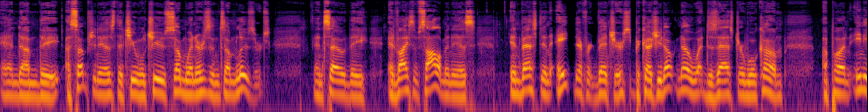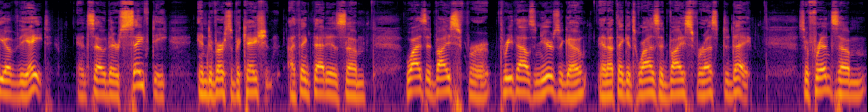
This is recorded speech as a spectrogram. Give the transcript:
And um, the assumption is that you will choose some winners and some losers. And so the advice of Solomon is invest in eight different ventures because you don't know what disaster will come upon any of the eight. And so there's safety in diversification. I think that is um, wise advice for 3,000 years ago, and I think it's wise advice for us today. So, friends, um,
